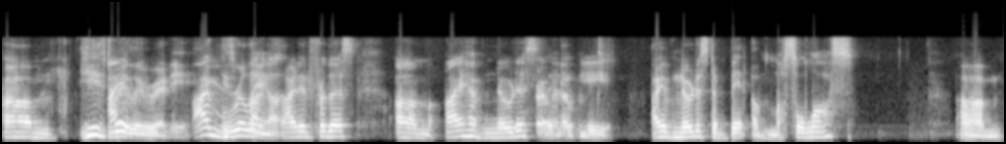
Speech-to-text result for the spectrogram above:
Um, He's I- really ready. I'm He's really playing up. excited for this. Um, I have noticed Roman a, opens. I have noticed a bit of muscle loss, um,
